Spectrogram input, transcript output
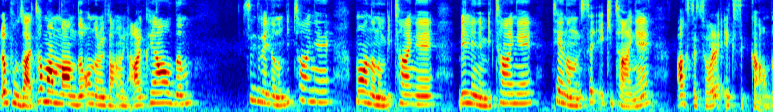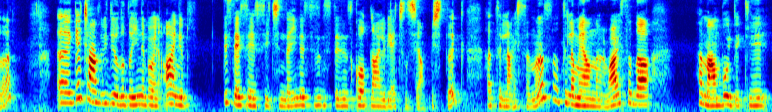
Rapunzel tamamlandı. Onları o yüzden öyle arkaya aldım. Cinderella'nın bir tane, Moana'nın bir tane, Belle'nin bir tane, Tiana'nın ise iki tane aksesuarı eksik kaldı. Ee, geçen videoda da yine böyle aynı Disney serisi içinde yine sizin istediğiniz kodlarla bir açılış yapmıştık. Hatırlarsanız. Hatırlamayanlar varsa da hemen buradaki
